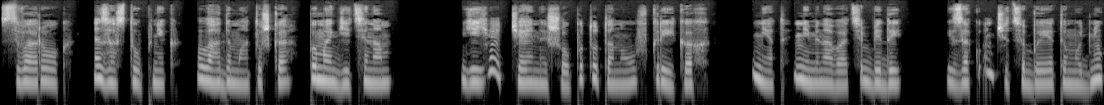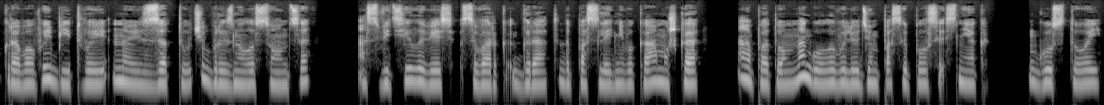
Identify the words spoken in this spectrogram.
Сварог, заступник, Лада, матушка, помогите нам!» Ее отчаянный шепот утонул в криках. «Нет, не миновать беды. И закончится бы этому дню кровавой битвой, но из-за туч брызнуло солнце, осветило весь Сваркград до последнего камушка, а потом на головы людям посыпался снег. Густой,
